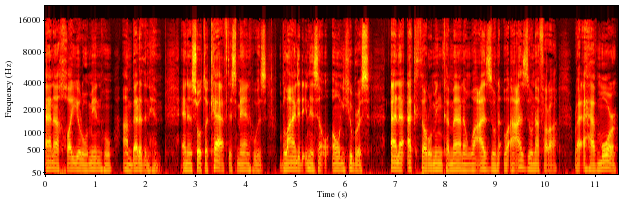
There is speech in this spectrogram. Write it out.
Ana khayru minhu, I'm better than him. And in Surah Kahf, this man who was blinded in his own hubris, Ana aktharu minka malan wa a'azzu nafara. Right, I have more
